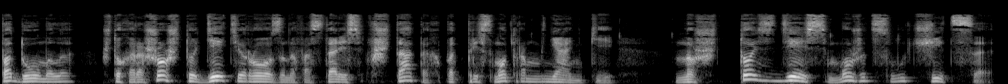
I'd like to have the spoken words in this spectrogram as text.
Подумала, что хорошо, что дети Розанов остались в Штатах под присмотром няньки. Но что здесь может случиться?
